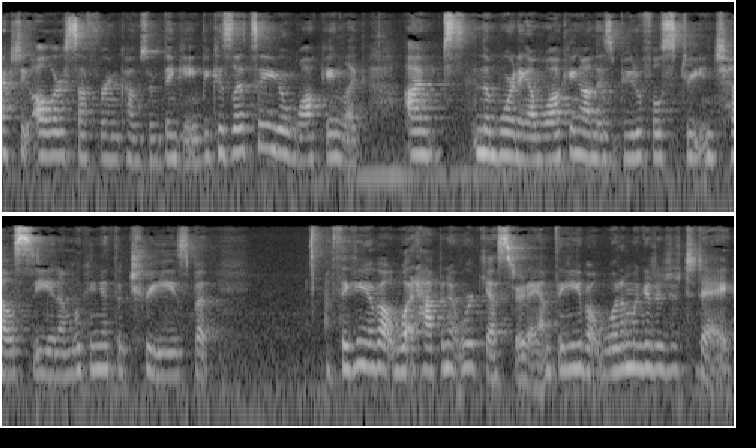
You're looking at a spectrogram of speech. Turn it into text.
actually all our suffering comes from thinking. Because let's say you're walking like i'm in the morning i'm walking on this beautiful street in chelsea and i'm looking at the trees but i'm thinking about what happened at work yesterday. I'm thinking about what am i going to do today?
